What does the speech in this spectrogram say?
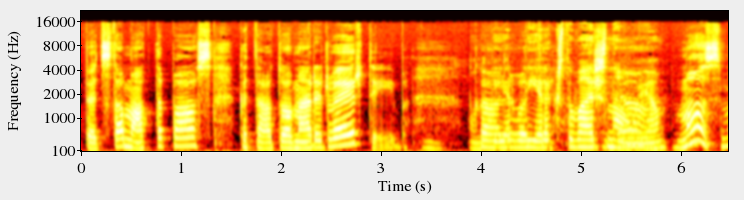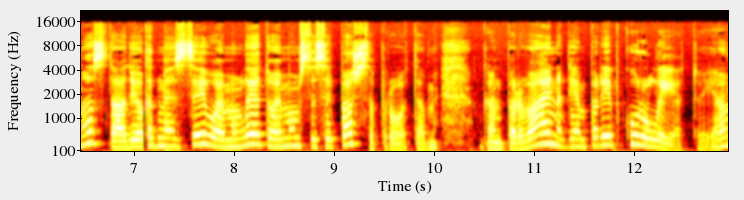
pēc tam attapās, ka tā tomēr ir vērtība. Mm. Kādu pier, pierakstu vairs nav. Jā. Jā. Maz, maz tādu, jo, kad mēs dzīvojam un lietojam, mums tas ir pašsaprotami. Gan par vainagiem, par jebkuru lietu. Ja?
